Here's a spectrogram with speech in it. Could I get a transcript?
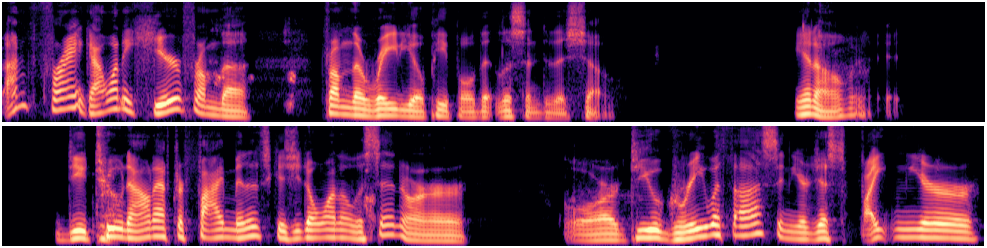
I'm frank. I want to hear from the from the radio people that listen to this show. You know, do you tune out after five minutes because you don't want to listen, or or do you agree with us and you're just fighting your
